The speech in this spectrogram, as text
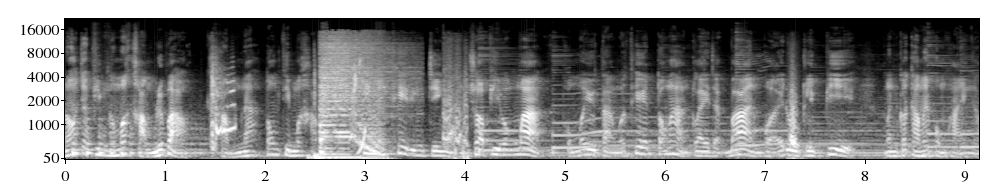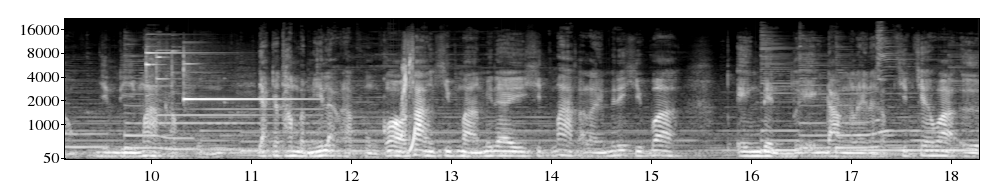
น้องจะพิมพ์คำว่าขำหรือเปล่าขำนะต้องพิมพ์มาขำพี่มันเท่จริงๆผมชอบพี่มากๆ ผมมาอยู่ต่างประเทศต้องห่างไกลจากบ้านพอให้ดูคลิปพี่ มันก็ทำให้ผมหายเหงา ยินดีมากครับผมอยากจะทำแบบนี้แหละครับ ผมก็สร้างคลิปมาไม่ได้คิดมากอะไร ไม่ได้คิดว่า ตัวเองเด่นตัวเองดังอะไรนะครับ คิดแค่ว่าเออ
